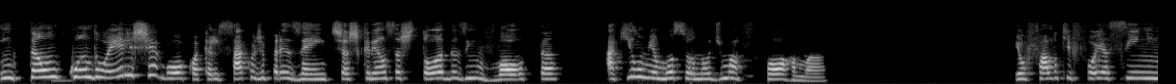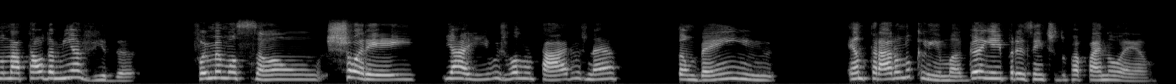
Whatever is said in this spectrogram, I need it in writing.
Então, quando ele chegou com aquele saco de presente, as crianças todas em volta, aquilo me emocionou de uma forma. Eu falo que foi assim o Natal da minha vida. Foi uma emoção, chorei, e aí os voluntários, né, também entraram no clima. Ganhei presente do Papai Noel.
